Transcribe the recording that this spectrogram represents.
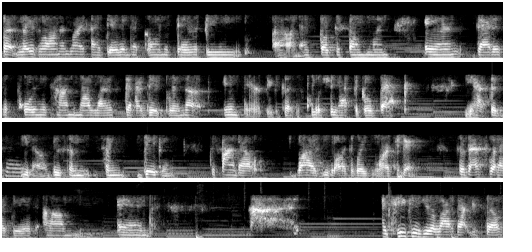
But later on in life, I did end up going to therapy um, and spoke to someone. And that is a point in time in my life that I did bring up in therapy because, of course, you have to go back. You have to, you know, do some, some digging to find out why you are the way you are today. So that's what I did. Um, and it teaches you a lot about yourself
